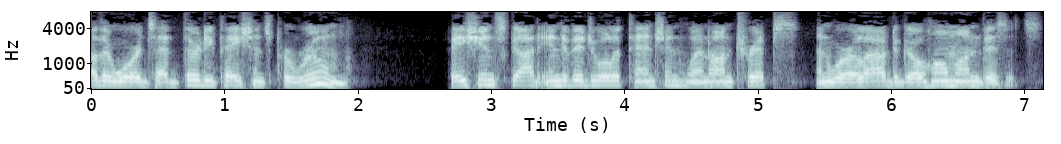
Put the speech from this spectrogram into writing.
Other wards had thirty patients per room. Patients got individual attention, went on trips, and were allowed to go home on visits.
